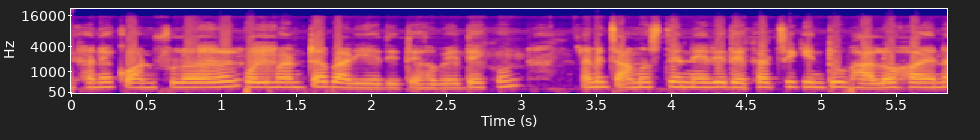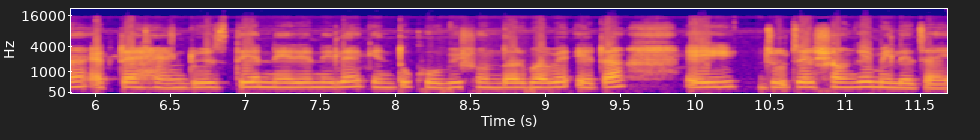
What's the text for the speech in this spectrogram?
এখানে কর্নফ্লাওয়ারের পরিমাণটা বাড়িয়ে দিতে হবে। দেখুন, আমি চামচ দিয়ে নেড়ে দেখাচ্ছি, কিন্তু ভালো হয় না। একটা হ্যাং ডুইস দিয়ে নেড়ে নিলে কিন্তু খুবই সুন্দরভাবে এটা এই জুটের সঙ্গে মিলে যায়।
